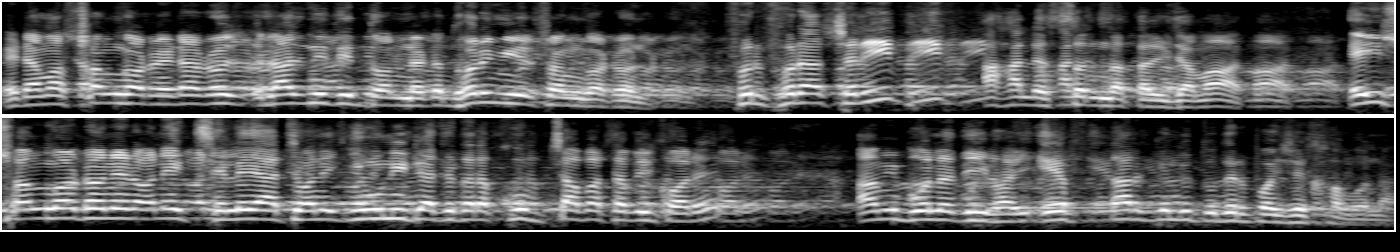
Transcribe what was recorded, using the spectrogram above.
এটা আমার সংগঠন, এটা রোজ- রাজনীতির দল না, এটা ধর্মীয় সংগঠন। ফুরফুরা শরীফ আহলে সন্ন্যতাল জামাত। এই সংগঠনের অনেক ছেলে আছে, অনেক ইউনিট আছে, তারা খুব চাপাচাপি করে। আমি বলে দিই ভাই ইফতার কিন্তু তোদের পয়সা খাব না।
